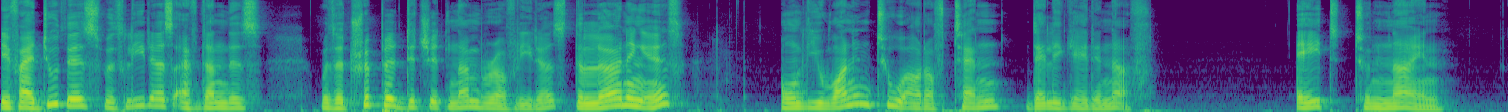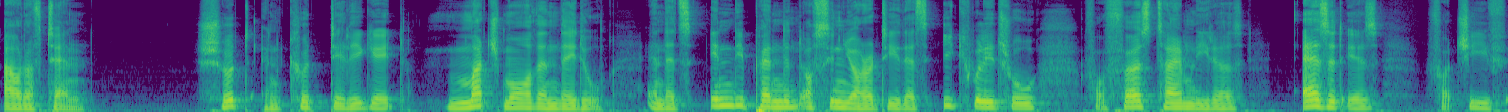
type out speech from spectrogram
if I do this with leaders, I've done this with a triple digit number of leaders, the learning is only one in two out of 10 delegate enough. Eight to nine out of 10 should and could delegate much more than they do and that's independent of seniority. That's equally true for first time leaders as it is for chief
